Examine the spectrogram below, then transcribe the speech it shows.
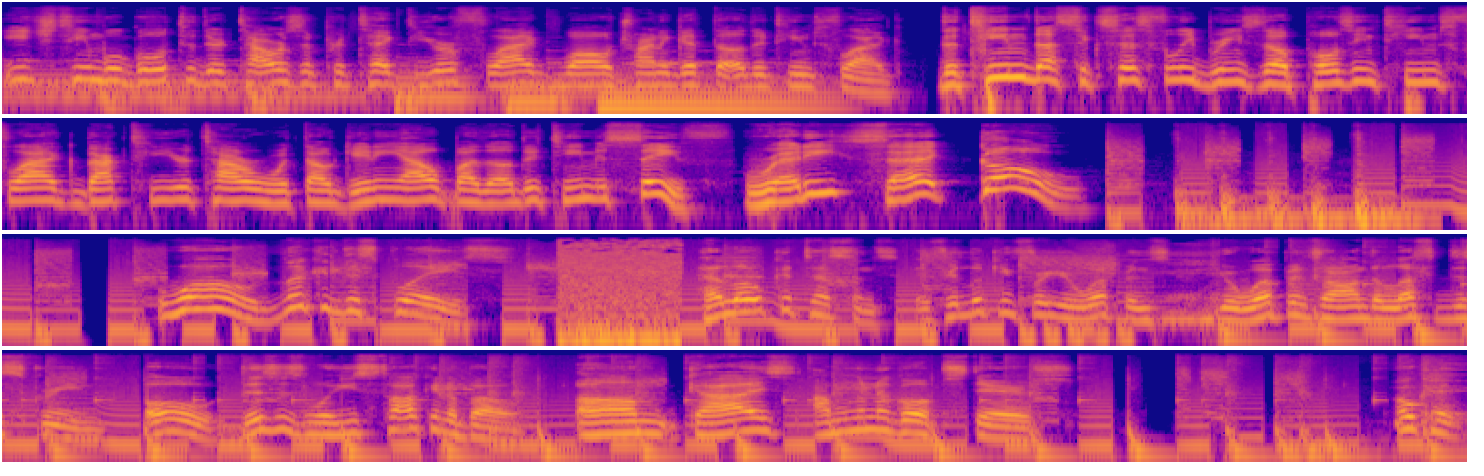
Each team will go to their towers and protect your flag while trying to get the other team's flag. The team that successfully brings the opposing team's flag back to your tower without getting out by the other team is safe. Ready, set, go! Whoa, look at this place! Hello contestants, if you're looking for your weapons, your weapons are on the left of the screen. Oh, this is what he's talking about. Um, guys, I'm gonna go upstairs. Okay,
